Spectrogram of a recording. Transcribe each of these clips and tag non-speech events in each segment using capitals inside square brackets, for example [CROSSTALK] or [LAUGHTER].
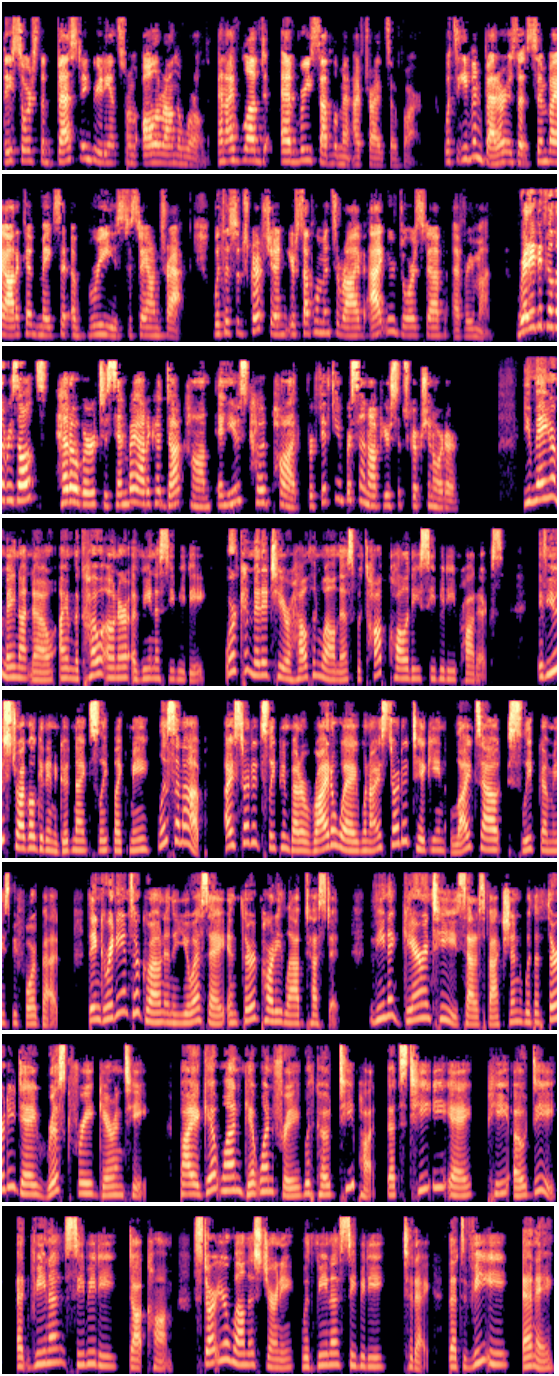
They source the best ingredients from all around the world, and I've loved every supplement I've tried so far. What's even better is that Cymbiotika makes it a breeze to stay on track. With a subscription, your supplements arrive at your doorstep every month. Ready to feel the results? Head over to cymbiotika.com and use code POD for 15% off your subscription order. You may or may not know I am the co owner of Vena CBD. We're committed to your health and wellness with top quality CBD products. If you struggle getting a good night's sleep like me, listen up. I started sleeping better right away when I started taking lights out sleep gummies before bed. The ingredients are grown in the USA and third party lab tested. Vena guarantees satisfaction with a 30 day risk free guarantee. Buy a get one, get one free with code TEAPOD. That's T E A P O D at venacbd.com. Start your wellness journey with Vena CBD today. That's V E N A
